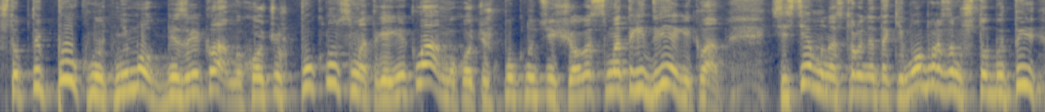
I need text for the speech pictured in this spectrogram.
Чтобы ты пукнуть не мог без рекламы. Хочешь пукнуть, смотри рекламу. Хочешь пукнуть еще раз, смотри две рекламы. Система настроена таким образом, чтобы ты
